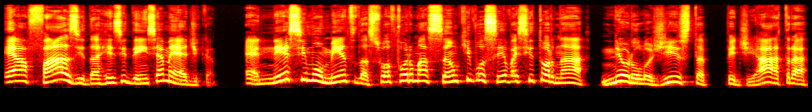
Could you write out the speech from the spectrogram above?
é a fase da residência médica. É nesse momento da sua formação que você vai se tornar neurologista, pediatra,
